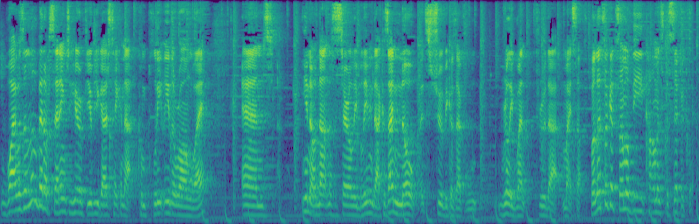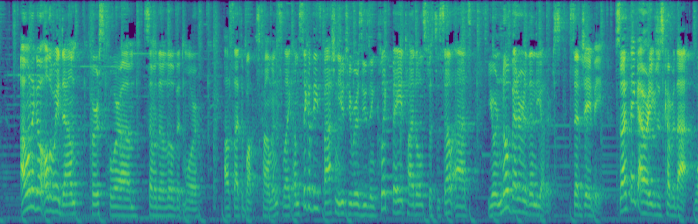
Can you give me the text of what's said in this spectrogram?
why it was a little bit upsetting to hear a few of you guys taking that completely the wrong way and you know not necessarily believing that because I know it's true because I've really went through that myself. But let's look at some of the comments specifically. I want to go all the way down first for um, some of the little bit more outside the box comments. Like, I'm sick of these fashion YouTubers using clickbait titles just to sell ads. You're no better than the others, said JB. So I think I already just covered that one.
